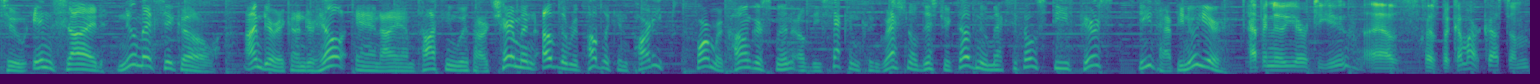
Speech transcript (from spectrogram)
to Inside New Mexico. I'm Derek Underhill, and I am talking with our chairman of the Republican Party, former congressman of the 2nd Congressional District of New Mexico, Steve Pearce. Steve, Happy New Year. Happy New Year to you. As has become our custom,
